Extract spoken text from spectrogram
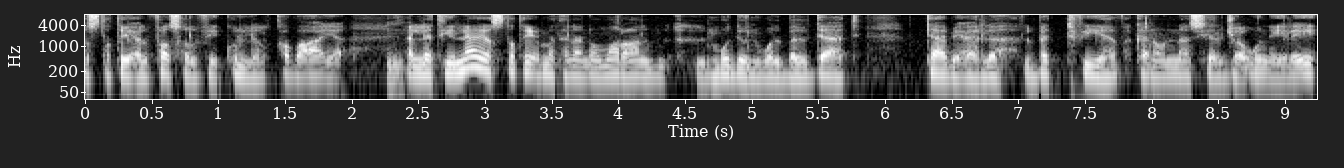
يستطيع الفصل في كل القضايا. التي لا يستطيع مثلا أمراء المدن والبلدات التابعة له البت فيها فكانوا الناس يلجؤون إليه.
